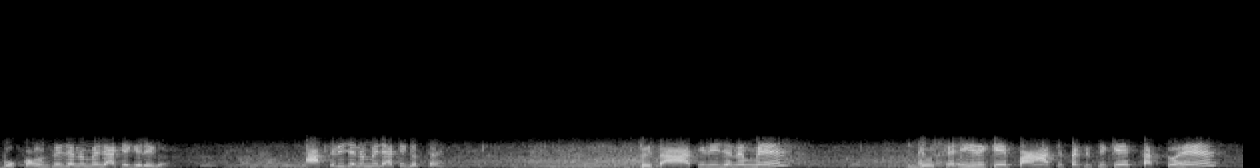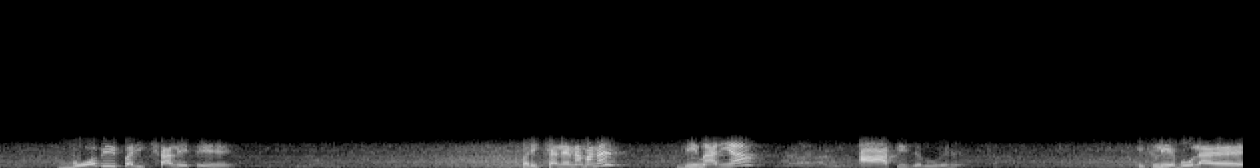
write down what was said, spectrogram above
वो कौन से जन्म में जाके गिरेगा? आखिरी जन्म में जाके गिरता है। तो इस आखिरी जन्म में जो शरीर के पाँच प्रकृति के तत्व हैं, वो भी परीक्षा लेते हैं। परीक्षा लेना माने बीमारियाँ आती ज़रूर है। इसलिए बोला है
